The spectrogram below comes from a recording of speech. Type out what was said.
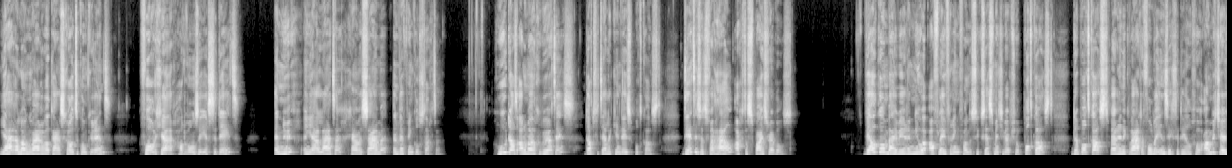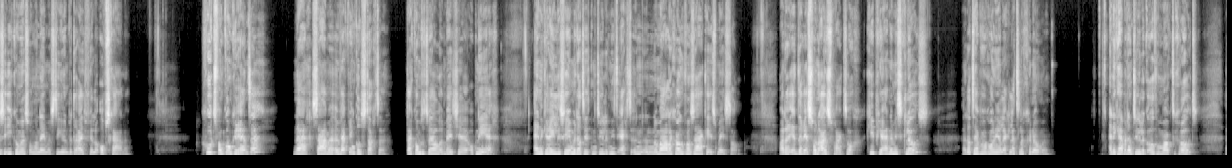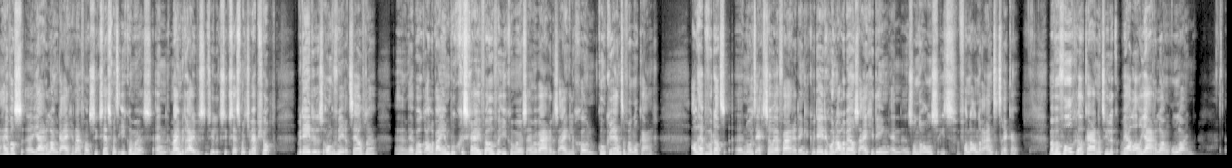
Jarenlang waren we elkaars grote concurrent. Vorig jaar hadden we onze eerste date. En nu, een jaar later, gaan we samen een webwinkel starten. Hoe dat allemaal gebeurd is, dat vertel ik je in deze podcast. Dit is het verhaal achter Spice Rebels. Welkom bij weer een nieuwe aflevering van de Succes met je webshop podcast. De podcast waarin ik waardevolle inzichten deel voor ambitieuze e-commerce ondernemers die hun bedrijf willen opschalen. Goed, van concurrenten naar samen een webwinkel starten. Daar komt het wel een beetje op neer. En ik realiseer me dat dit natuurlijk niet echt een, een normale gang van zaken is meestal. Maar er, er is zo'n uitspraak toch? Keep your enemies close. Dat hebben we gewoon heel erg letterlijk genomen. En ik heb het natuurlijk over Mark de Groot. Hij was uh, jarenlang de eigenaar van Succes met e-commerce. En mijn bedrijf is natuurlijk Succes met je webshop. We deden dus ongeveer hetzelfde. Uh, we hebben ook allebei een boek geschreven over e-commerce. En we waren dus eigenlijk gewoon concurrenten van elkaar. Al hebben we dat uh, nooit echt zo ervaren, denk ik. We deden gewoon allebei ons eigen ding en, zonder ons iets van de andere aan te trekken. Maar we volgden elkaar natuurlijk wel al jarenlang online.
